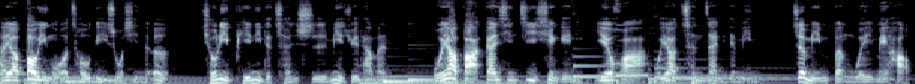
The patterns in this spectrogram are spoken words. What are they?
他要报应我仇敌所行的恶，求你凭你的诚实灭绝他们。我要把甘心祭献给你，耶和华，我要称赞你的名。这名本为美好，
